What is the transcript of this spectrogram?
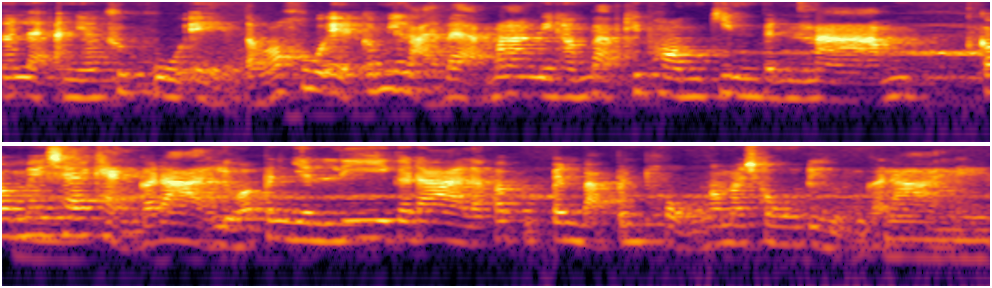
นั่นแหละอันเนี้ยคือ Kool-Aid แต่ว่า Kool-Aid ก็มีหลายแบบมากมีทั้งแบบที่พร้อมกินเป็นน้ำก็ไม่แช่แข็งก็ได้ หรือว่าเป็นเยลลี่ก็ได้ แล้วก็เป็นแบบเป็นผงเอามาชงดื่มก็ได้อืม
